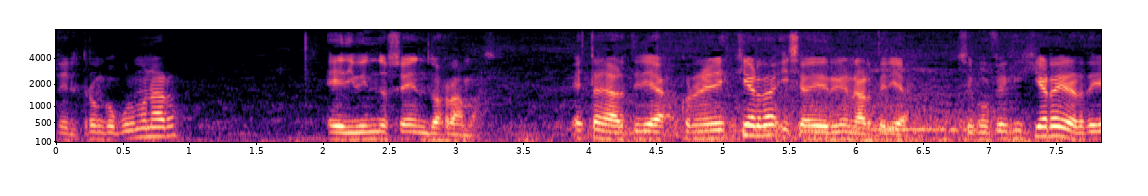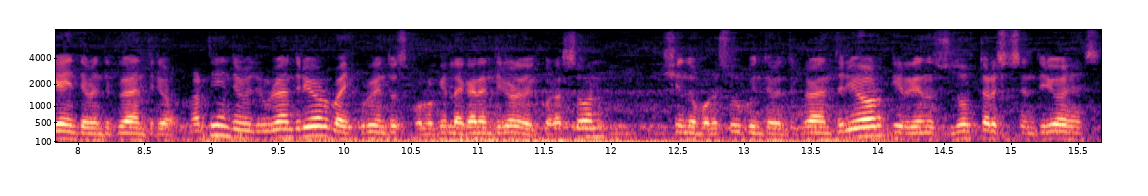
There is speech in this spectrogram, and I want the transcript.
del tronco pulmonar, eh, dividiéndose en dos ramas. Esta es la arteria coronaria izquierda y se va a dividir en la arteria circunfleja izquierda y la arteria interventricular anterior. La arteria interventricular anterior va a discurrir entonces por lo que es la cara anterior del corazón, yendo por el surco interventricular anterior, irrigando sus dos tercios anteriores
